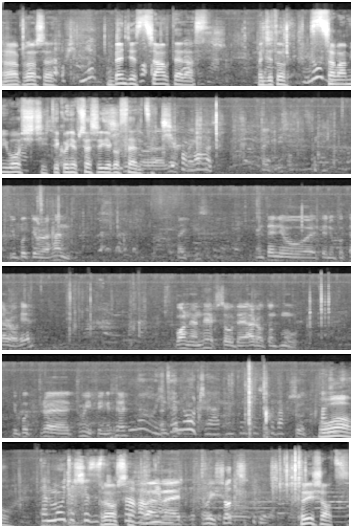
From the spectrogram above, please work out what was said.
A proszę. Będzie strzał teraz. Będzie to strzała miłości, tylko nie przeszyj jego serca. you put your hand like this, and then you uh, then you put arrow here. One hand here, so the arrow don't move. You put uh, three fingers here. No i and ten then a ten, ten też chyba... shoot. Wow. Ten mój też się You zestresował, nie have wiem. uh, three shots. Three shots.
